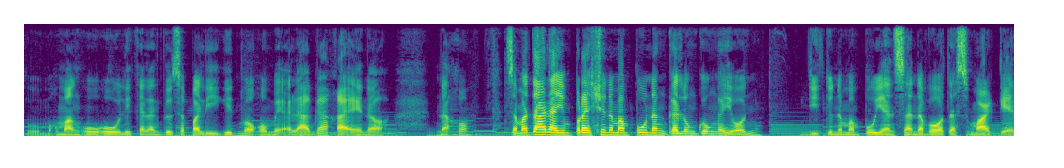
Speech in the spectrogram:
Humanghuhuli ka lang doon sa paligid mo kung may alaga ka eh no. Nako. Sa madala, yung presyo naman po ng galunggong ngayon, dito naman po yan sa Navotas Market.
